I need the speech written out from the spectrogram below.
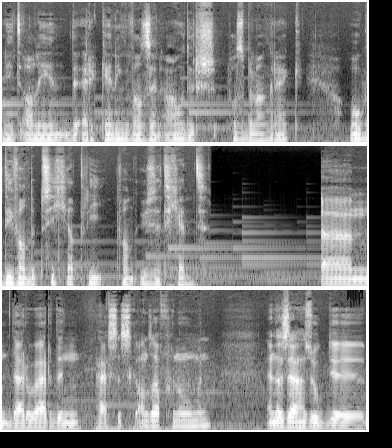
Niet alleen de erkenning van zijn ouders was belangrijk, ook die van de psychiatrie van UZ Gent. Um, daar werden hersenscans afgenomen. En dan zagen ze ook de,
